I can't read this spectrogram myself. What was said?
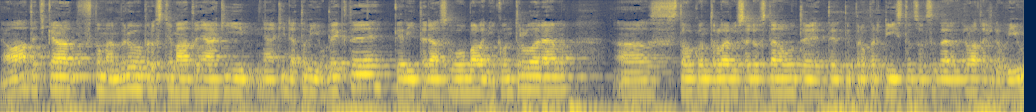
Jo, a teďka v tom Emberu prostě máte nějaký, nějaký datový objekty, který teda jsou obalený kontrolerem, a z toho kontroleru se dostanou ty, ty, ty properties, to, co chcete renderovat až do view.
